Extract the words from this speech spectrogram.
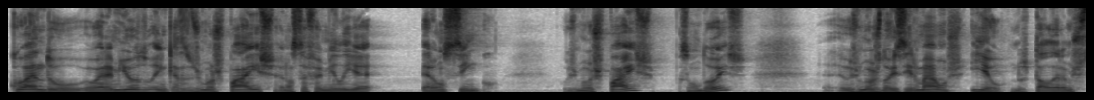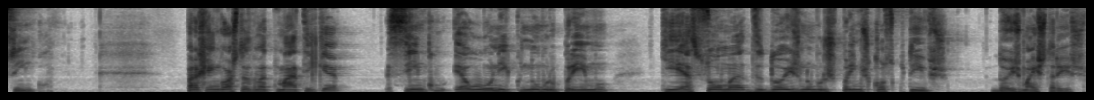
Quando eu era miúdo, em casa dos meus pais, a nossa família eram cinco. Os meus pais, são dois, os meus dois irmãos e eu. No total éramos cinco. Para quem gosta de matemática, 5 é o único número primo que é a soma de dois números primos consecutivos, 2 mais 3.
